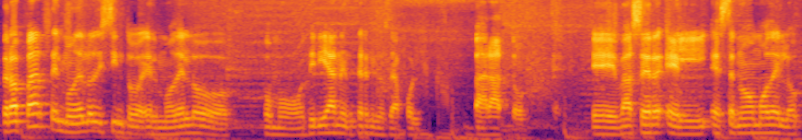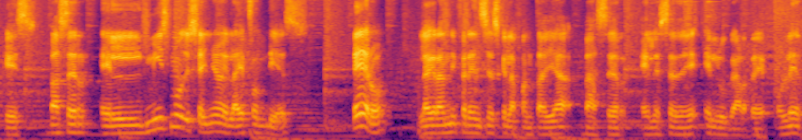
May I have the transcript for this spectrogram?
Pero aparte el modelo distinto, el modelo, como dirían en términos de Apple, barato, eh, va a ser el, este nuevo modelo que es, va a ser el mismo diseño del iPhone 10, pero la gran diferencia es que la pantalla va a ser LCD en lugar de OLED.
